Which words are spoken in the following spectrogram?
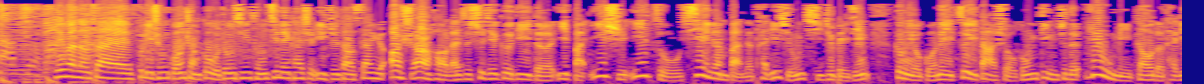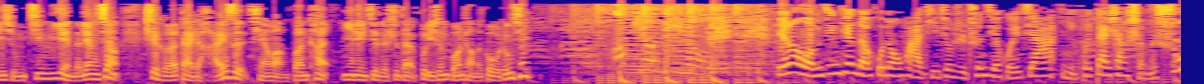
另外呢，在富力城广场购物中心，从今天开始一直到三月二十二号，来自世界各地的一百一十一组限量版的泰迪熊齐聚北京，更有国内最大手工定制的六米高的泰迪熊惊艳的亮相，适合带着孩子前往观看。一定记得是在富力城广场的购物中心。别了，我们今天的互动话题就是春节回家你会带上什么书？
